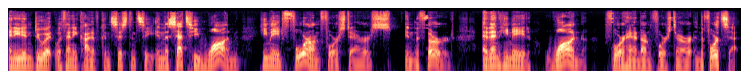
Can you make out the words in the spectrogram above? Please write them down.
And he didn't do it with any kind of consistency. In the sets he won, he made four unforced errors in the third, and then he made one forehand unforced error in the fourth set.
